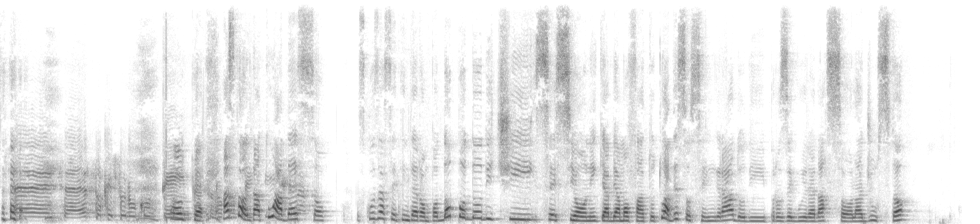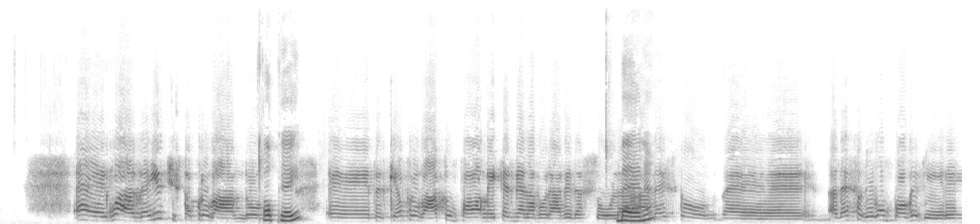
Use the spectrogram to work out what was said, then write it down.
Eh, certo che sono contenta. Ok, sono ascolta, tu adesso... Scusa se ti interrompo, dopo 12 sessioni che abbiamo fatto, tu adesso sei in grado di proseguire da sola, giusto? Eh, guarda, io ci sto provando. Ok perché ho provato un po' a mettermi a lavorare da sola. Bene. Adesso, eh, adesso devo un po' vedere.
